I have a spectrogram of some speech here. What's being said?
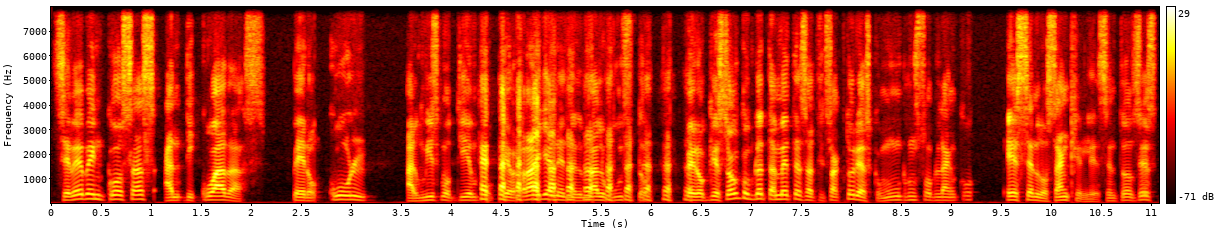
se beben cosas anticuadas, pero cool al mismo tiempo, que rayan en el mal gusto, pero que son completamente satisfactorias, como un ruso blanco, es en Los Ángeles. Entonces,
